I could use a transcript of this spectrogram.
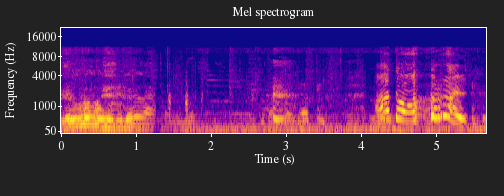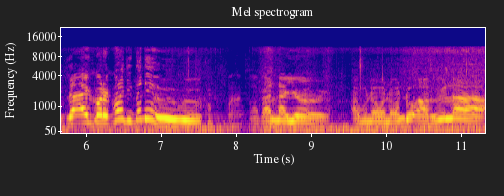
Memang udah gila. Atuh orai. Lah ai korek-korek dia. Makana ya. Amun naon-naon doa heula.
